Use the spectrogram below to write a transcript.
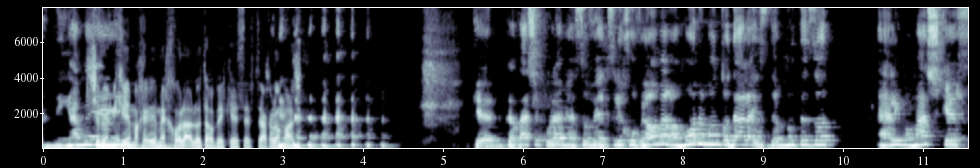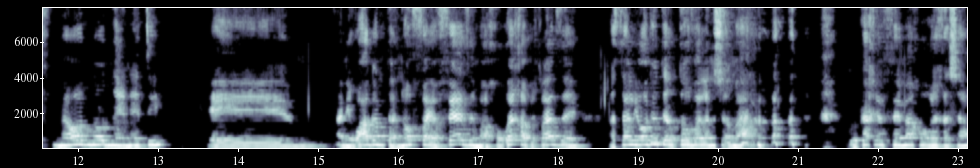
אני גם... אה, שבמקרים אחרים יכול לעלות הרבה כסף, צריך לומר. כן, מקווה שכולם יעשו ויצליחו, ועומר המון המון תודה על ההזדמנות הזאת, היה לי ממש כיף, מאוד מאוד נהניתי. אה, אני רואה גם את הנוף היפה הזה מאחוריך, בכלל זה עשה לי עוד יותר טוב על הנשמה, כל כך יפה מאחוריך שם.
